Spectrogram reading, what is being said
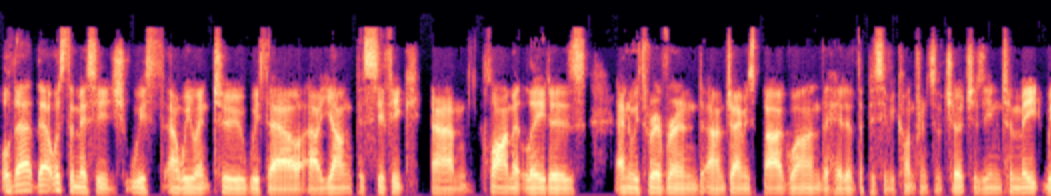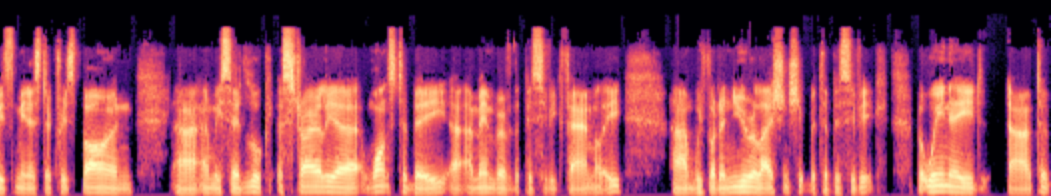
Well, that that was the message with uh, we went to with our our young Pacific um, climate leaders and with Reverend um, James Bhagwan, the head of the Pacific Conference of Churches, in to meet with Minister Chris Bowen, uh, and we said, look, Australia wants to be a, a member of the Pacific family. Um, we've got a new relationship with the Pacific, but we need uh, to,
